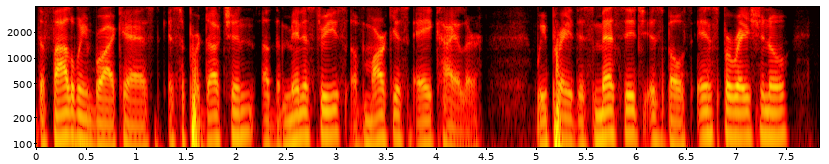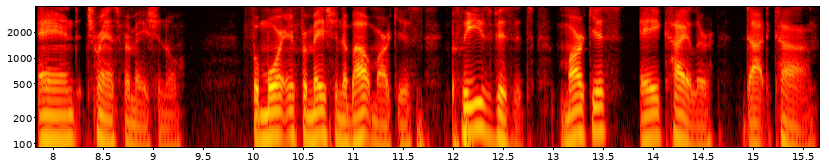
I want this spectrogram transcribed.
The following broadcast is a production of the ministries of Marcus A. Kyler. We pray this message is both inspirational and transformational. For more information about Marcus, please visit marcusakyler.com.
